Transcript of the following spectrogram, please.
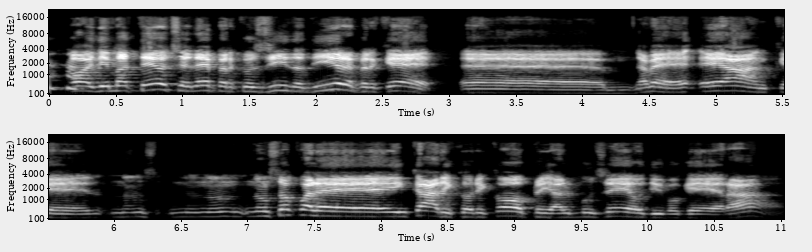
Poi di Matteo ce n'è per così da dire perché, eh, vabbè, è anche, non, non, non, so quale incarico ricopri al museo di Voghera.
